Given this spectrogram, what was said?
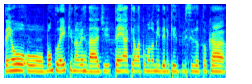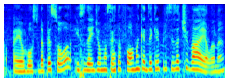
Tem o, o Bon Clay, que na verdade tem aquela Akuma no Mi dele que ele precisa tocar é, o rosto da pessoa. Isso daí, de uma certa forma, quer dizer que ele precisa ativar ela, né?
